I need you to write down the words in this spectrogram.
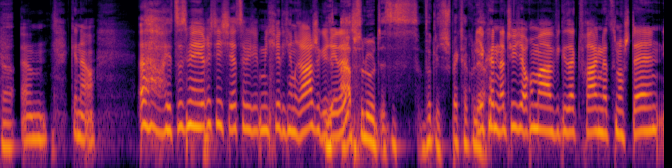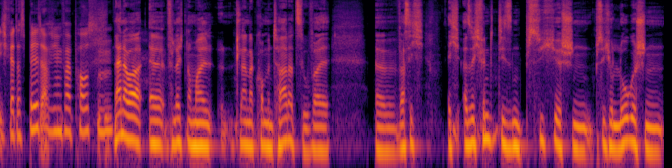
Ja. Ähm, genau. Ah, jetzt ist mir hier richtig, jetzt habe ich mich richtig in Rage geredet. Ja, absolut, es ist wirklich spektakulär. Ihr könnt natürlich auch immer, wie gesagt, Fragen dazu noch stellen. Ich werde das Bild auf jeden Fall posten. Nein, aber äh, vielleicht nochmal ein kleiner Kommentar dazu, weil äh, was ich, ich, also ich finde diesen psychischen, psychologischen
